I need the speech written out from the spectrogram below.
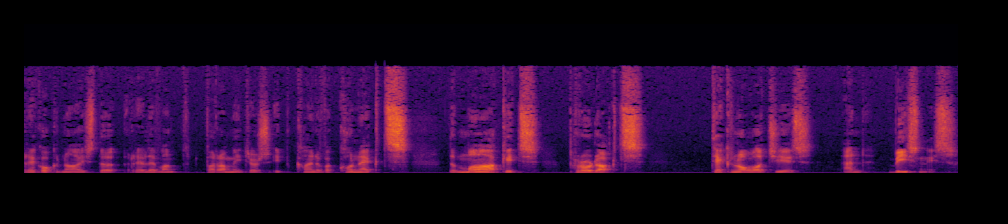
recognize the relevant parameters. It kind of connects the markets, products, technologies, and business.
